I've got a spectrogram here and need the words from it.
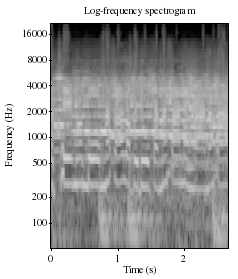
ิดเพลงลำโบงนะคะ เราไปดูกันนะคะในงานนะคะ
